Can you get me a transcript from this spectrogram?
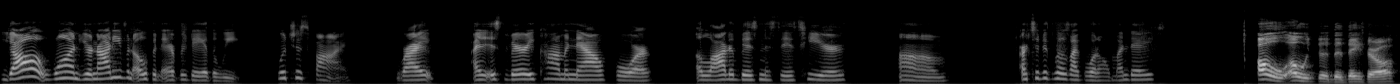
Y'all, one, you're not even open every day of the week, which is fine, right? I, it's very common now for a lot of businesses here. Um, are typically closed like what on Mondays? oh oh the, the days they're off.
